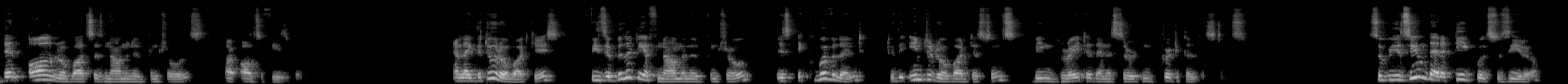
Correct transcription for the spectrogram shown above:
then all robots' nominal controls are also feasible. And like the two robot case, feasibility of nominal control is equivalent to the inter-robot distance being greater than a certain critical distance. So we assume that at t equals to zero,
